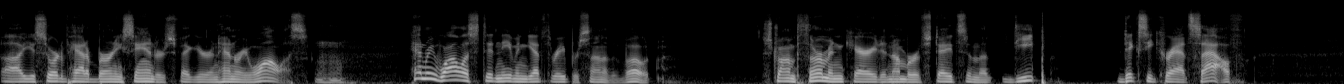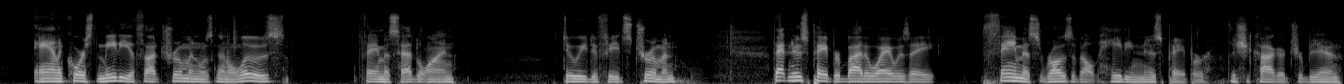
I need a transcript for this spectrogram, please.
uh, you sort of had a Bernie Sanders figure in Henry Wallace. Henry Wallace didn't even get 3% of the vote. Strom Thurmond carried a number of states in the deep Dixiecrat South. And of course, the media thought Truman was going to lose. Famous headline Dewey defeats Truman. That newspaper, by the way, was a famous Roosevelt hating newspaper, the Chicago Tribune.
